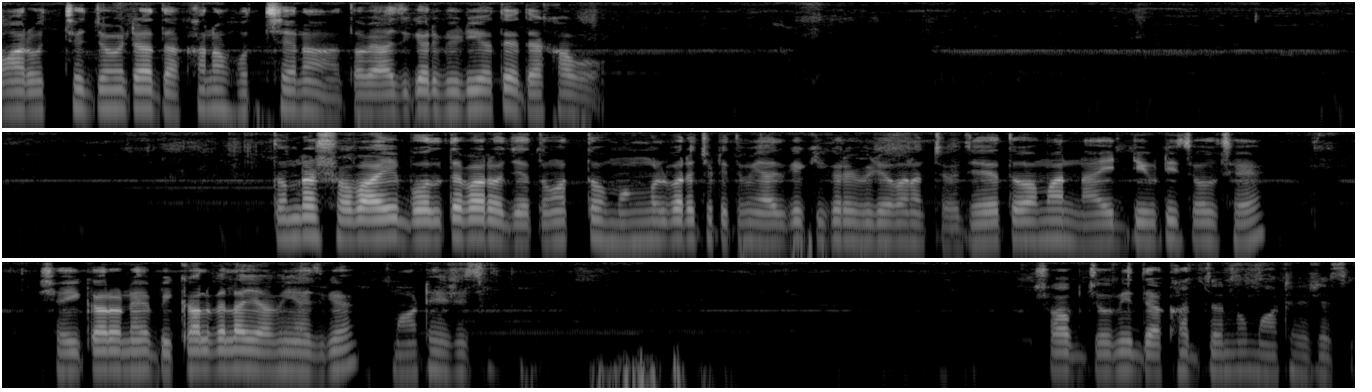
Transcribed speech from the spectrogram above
আমার উচ্ছের জমিটা দেখানো হচ্ছে না তবে আজকের ভিডিওতে দেখাবো। তোমরা সবাই বলতে পারো যে তোমার তো মঙ্গলবারে ছুটি, তুমি আজকে কি করে ভিডিও বানাচ্ছ? যেহেতু আমার নাইট ডিউটি চলছে, সেই কারণে বিকালবেলায় আমি আজকে মাঠে এসেছি। সব জমি দেখার জন্য মাঠে এসেছি।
